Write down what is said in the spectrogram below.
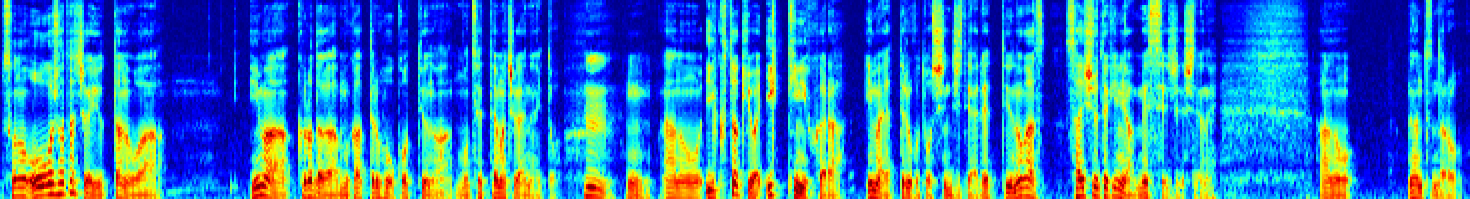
その大御所たちが言ったのは今黒田が向かってる方向っていうのはもう絶対間違いないと、うん。うん、あの行く時は一気に行くから今やってることを信じてやれっていうのが最終的にはメッセージでしたよね。あのなんつうんだろう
